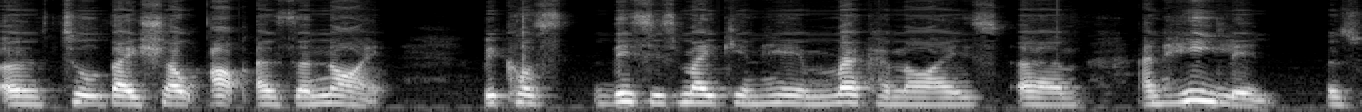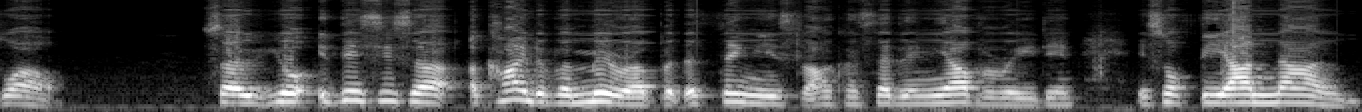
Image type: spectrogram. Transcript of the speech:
until they show up as a knight because this is making him recognize um, and healing as well. So this is a, a kind of a mirror, but the thing is, like I said in the other reading, it's of the unknown.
